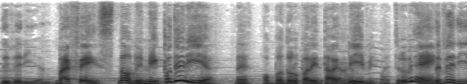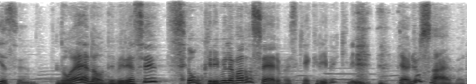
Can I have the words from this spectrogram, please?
deveria, né? Mas fez. Não, nem, nem poderia, né? O abandono parental é, crime. Mas tudo bem. Deveria ser. Não é? Não. Deveria ser, ser um crime levado a sério. Mas que é crime, é crime. Até onde eu saiba, né?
